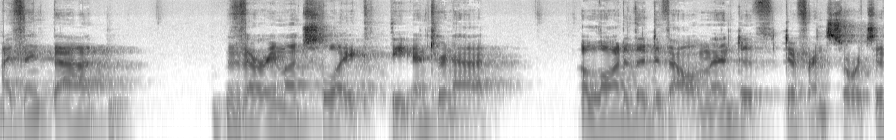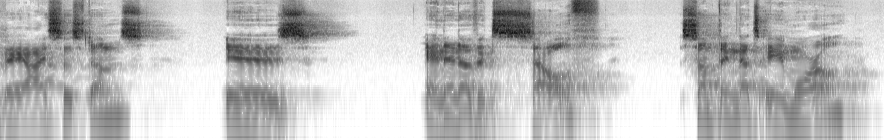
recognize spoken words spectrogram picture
I think that very much like the internet, a lot of the development of different sorts of AI systems is in and of itself something that's amoral.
